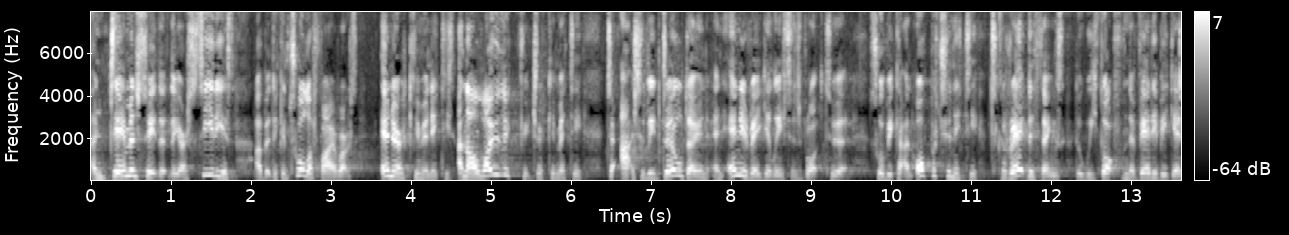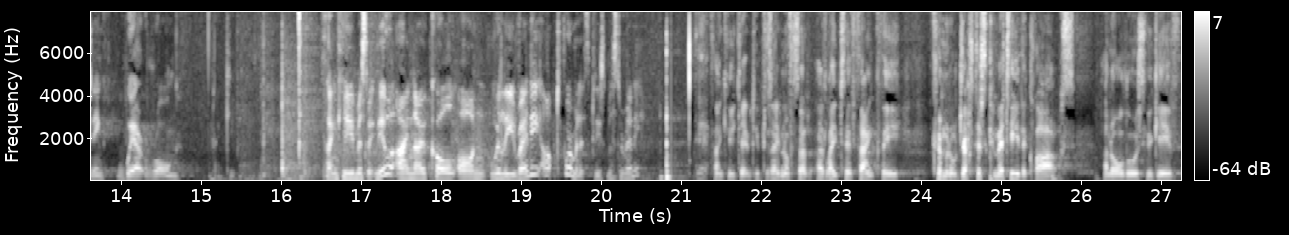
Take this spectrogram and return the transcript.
and demonstrate that they are serious about the control of fireworks in our communities and allow the future committee to actually drill down in any regulations brought to it so we get an opportunity to correct the things that we thought from the very beginning were wrong. Thank you. Thank you, Ms McNeill. I now call on Willie Rennie. Up to four minutes, please, Mr Rennie. Yeah, thank you, Deputy President Officer. I'd like to thank the Criminal Justice Committee, the clerks and all those who gave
